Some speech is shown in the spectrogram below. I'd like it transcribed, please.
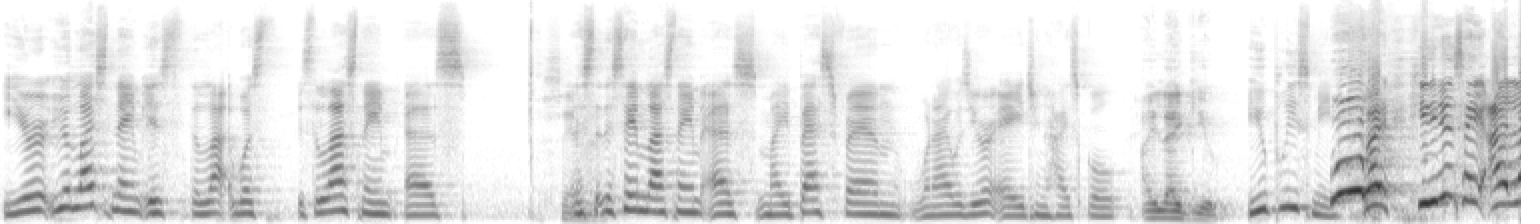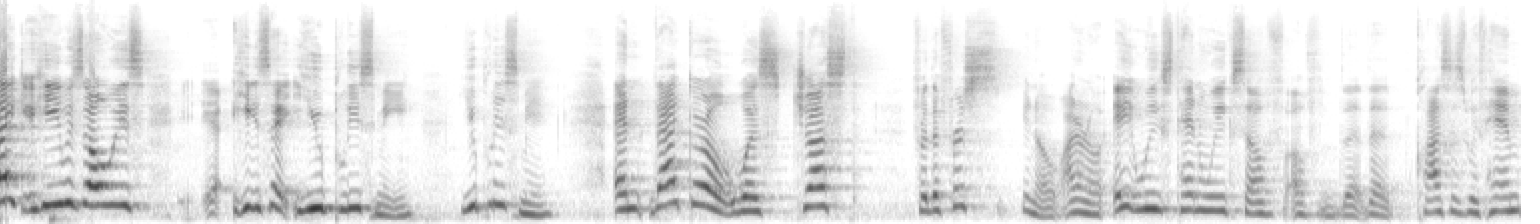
your your last name is the la- was is the last name as Same. the same last name as my best friend when I was your age in high school. I like you. You please me. But he didn't say I like you. He was always he said you please me. You please me. And that girl was just for the first, you know, I don't know, eight weeks, ten weeks of, of the, the classes with him,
